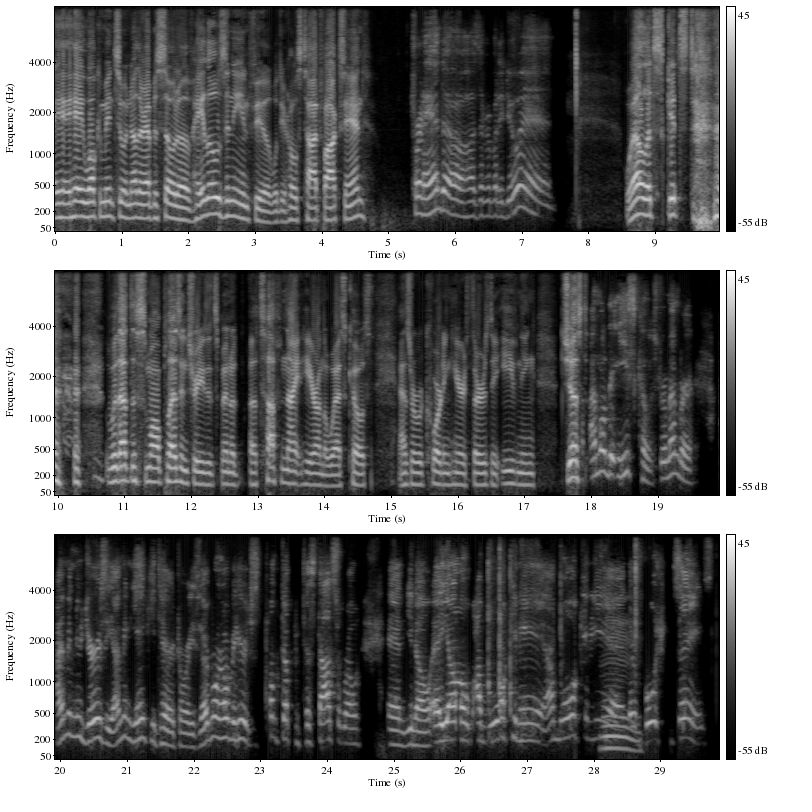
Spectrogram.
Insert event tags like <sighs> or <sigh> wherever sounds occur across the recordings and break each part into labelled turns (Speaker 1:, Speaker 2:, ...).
Speaker 1: Hey, hey, hey, welcome into another episode of Halos in the Infield with your host Todd Fox and
Speaker 2: Fernando. How's everybody doing?
Speaker 1: Well, let's get st- <laughs> without the small pleasantries. It's been a, a, tough night here on the West Coast as we're recording here Thursday evening. Just
Speaker 2: I'm on the East Coast. Remember, I'm in New Jersey. I'm in Yankee territory. So everyone over here is just pumped up in testosterone. And, you know, hey, yo, I'm walking here. I'm walking here. Mm. They're bullshit sayings.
